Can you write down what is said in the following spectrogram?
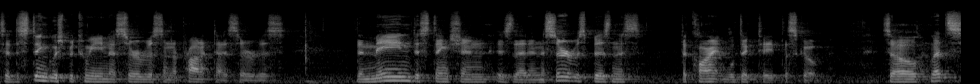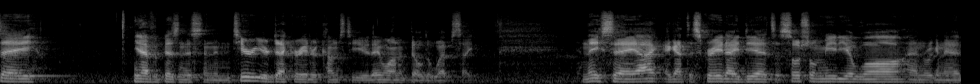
to distinguish between a service and a productized service, the main distinction is that in a service business, the client will dictate the scope. So let's say you have a business and an interior decorator comes to you, they want to build a website and they say, I, I, got this great idea. It's a social media wall, and we're going to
